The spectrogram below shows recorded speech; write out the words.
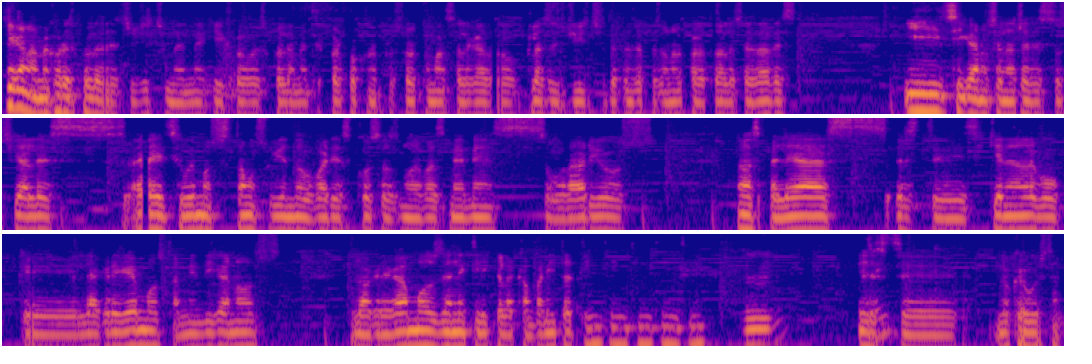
Sigan la mejor escuela de Jiu-Jitsu en México, Escuela de Mente Cuerpo con el profesor Tomás Salgado, clases de Jiu-Jitsu, defensa personal para todas las edades. Y síganos en las redes sociales. Ahí subimos, estamos subiendo varias cosas nuevas, memes, horarios, nuevas peleas. Este, si quieren algo que le agreguemos, también díganos. Lo agregamos, denle clic a la campanita. Tin, tin, tin, tin, mm. Este, lo que gusten.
